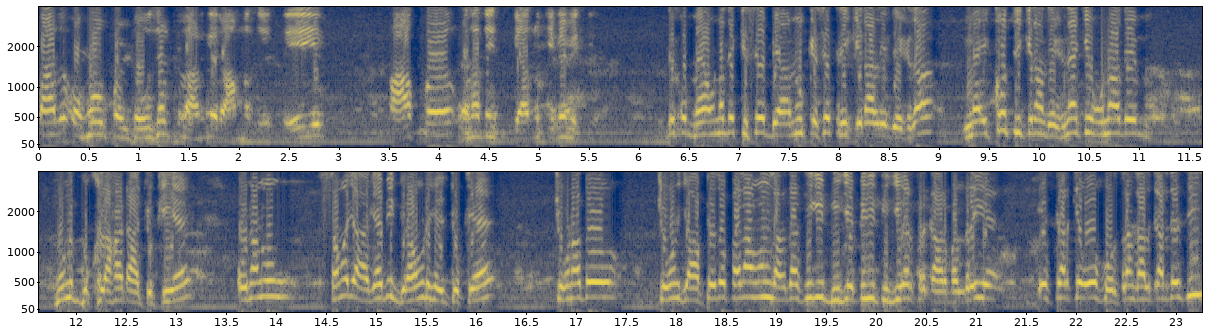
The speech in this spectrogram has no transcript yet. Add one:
ਤਦ ਉਹ ਬਲਡੋਜ਼ਰ ਚਲਾਣਗੇ ਰਾਮ ਮੰਦਿਰ ਤੇ। ਆਪ ਉਹਨਾਂ ਦੇ ਇਸ ਬਿਆਨ ਨੂੰ ਕਿਵੇਂ ਵੇਖਦੇ ਦੇਖੋ, ਮੈਂ ਉਹਨਾਂ ਦੇ ਕਿਸੇ ਬਿਆਨ ਨੂੰ ਕਿਸੇ ਤਰੀਕੇ ਨਾਲ ਨਹੀਂ ਦੇਖਦਾ। ਮੈਂ ਇੱਕੋ ਤਰੀਕੇ ਨਾਲ ਦੇਖਦਾ ਕਿ ਉਹਨਾਂ ਦੇ ਹੁਣ ਬੁਖਲਾਹਟ ਆ ਚੁੱਕੀ ਹੈ। ਉਹਨਾਂ ਨੂੰ ਸਮਝ ਆ ਗਿਆ ਵੀ ਗਰਾਊਂਡ ਹਿਲ ਚੁੱਕਿਆ ਹੈ। ਚੋਣਾਂ ਤੋਂ, ਚੋਣ ਜਾਬਤੇ ਤੋਂ ਪਹਿਲਾਂ ਉਹਨਾਂ ਨੂੰ ਲੱਗਦਾ ਸੀ ਕਿ ਬੀਜੇਪੀ ਦੀ ਤੀਜੀ ਵਾਰ ਸਰਕਾਰ ਬਣ ਰਹੀ ਹੈ। ਇਸ ਕਰਕੇ ਉਹ ਹੋਰ ਤਰ੍ਹਾਂ ਗੱਲ ਕਰਦੇ ਸੀ।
